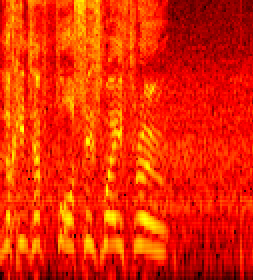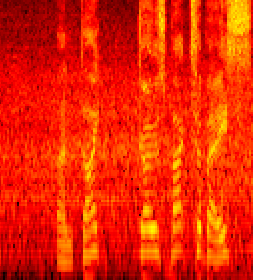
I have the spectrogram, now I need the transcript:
Looking to force his way through. Van Dijk goes back to base.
